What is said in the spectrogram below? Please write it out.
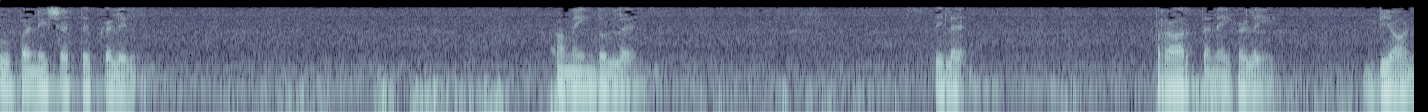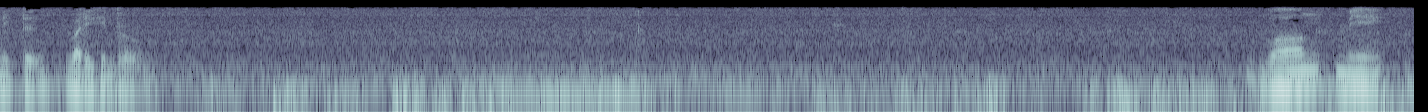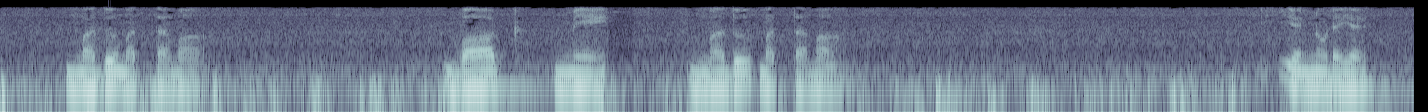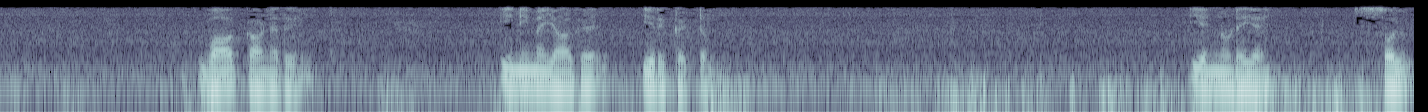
உபனிஷத்துக்களில். அமைந்துள்ள சில பிரார்த்தனைகளை தியானித்து வருகின்றோம். வாங் மே மதுமத்தமா. வாக் மே மதுமத்தமா. என்னுடைய வாக்கானது இனிமையாக இருக்கட்டும். என்னுடைய சொல்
